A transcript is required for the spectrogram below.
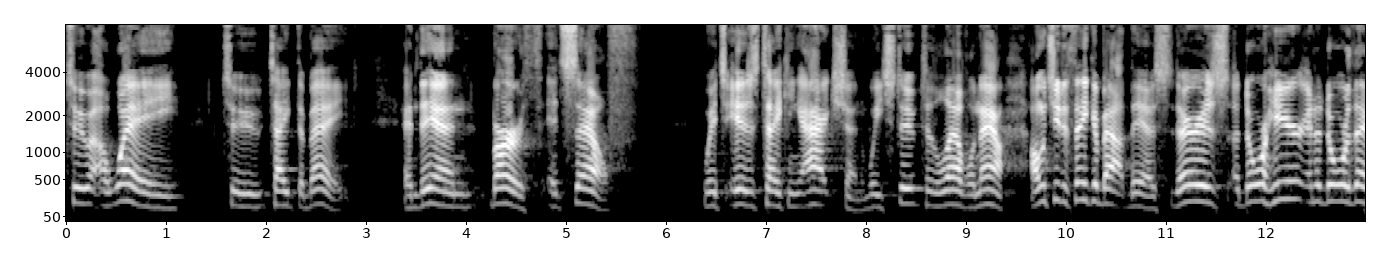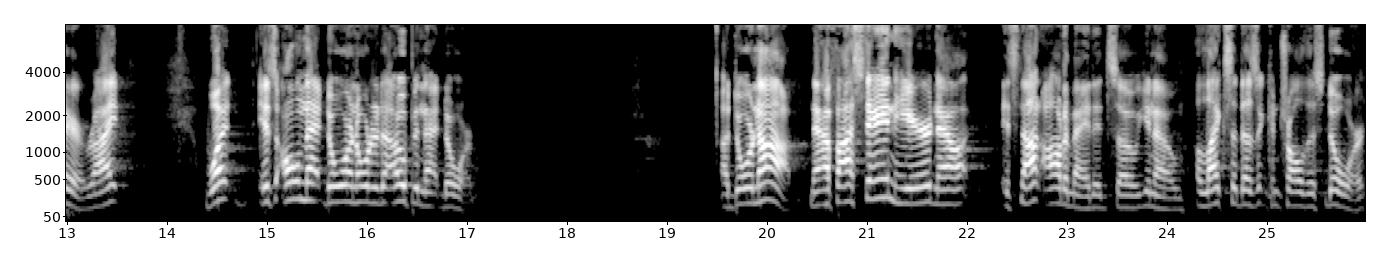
to a way to take the bait. And then birth itself, which is taking action. We stoop to the level. Now, I want you to think about this. There is a door here and a door there, right? What is on that door in order to open that door? A doorknob. Now, if I stand here, now it's not automated, so, you know, Alexa doesn't control this door.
